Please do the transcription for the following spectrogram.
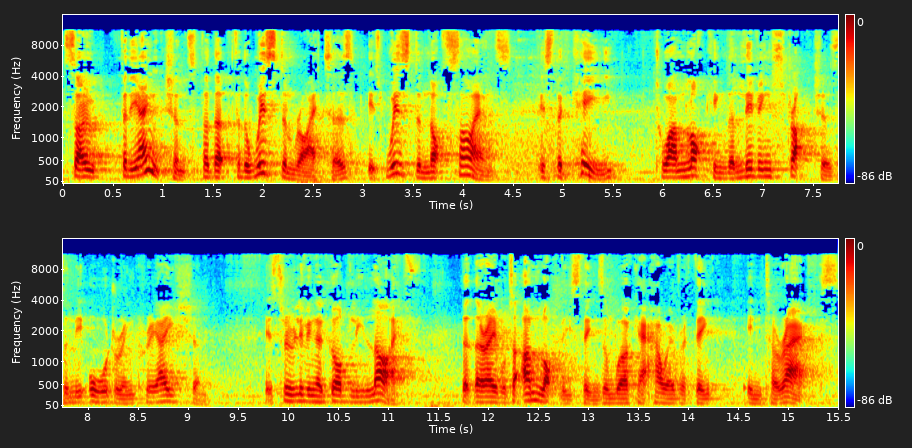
So for the ancients, for the, for the wisdom writers, it's wisdom, not science. It's the key to unlocking the living structures and the order in creation. It's through living a godly life that they're able to unlock these things and work out how everything interacts.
